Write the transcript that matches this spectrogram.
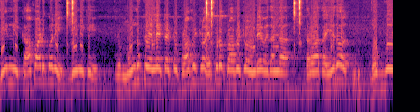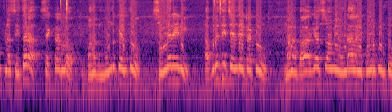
దీన్ని కాపాడుకొని దీనికి ముందుకు వెళ్ళేటట్టు ప్రాఫిట్లో ఎప్పుడూ ప్రాఫిట్లో ఉండే విధంగా తర్వాత ఏదో బొగ్గు ప్లస్ ఇతర సెక్టర్లో మనకు ముందుకెళ్తూ సింగరేణి అభివృద్ధి చెందేటట్టు మన భాగస్వామి ఉండాలని కోరుకుంటూ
